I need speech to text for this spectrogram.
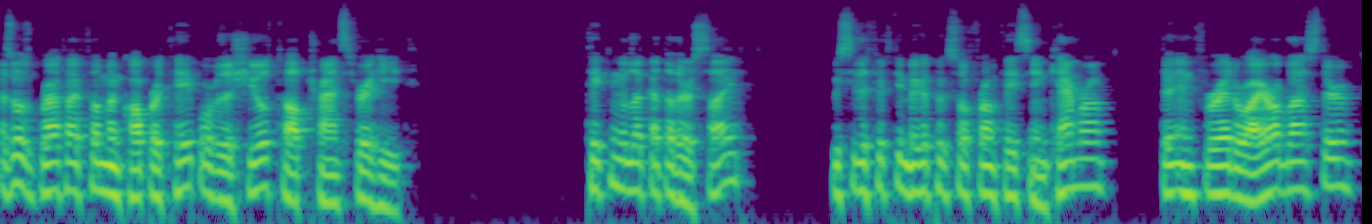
as well as graphite film and copper tape over the shield to help transfer heat. Taking a look at the other side, we see the 50 megapixel front facing camera, the infrared or IR blaster,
